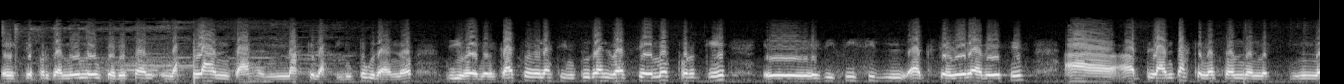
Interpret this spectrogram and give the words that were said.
este, porque a mí me interesan las plantas más que las cinturas, ¿no? Digo, en el caso de las cinturas lo hacemos porque eh, es difícil acceder a veces a, plantas que no son, no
